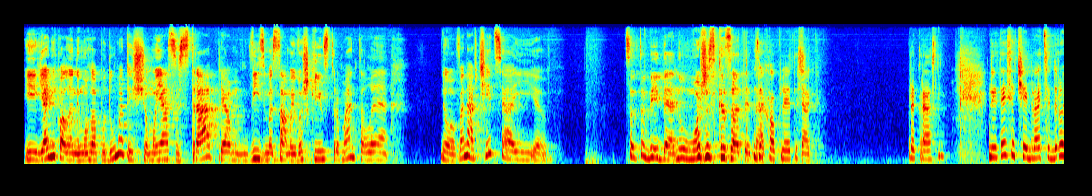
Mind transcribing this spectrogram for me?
І я ніколи не могла подумати, що моя сестра прям візьме самий важкий інструмент, але ну, вона вчиться і е, це тобі йде, ну можу сказати так. Захоплюєтесь. Так. Прекрасно. 2022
